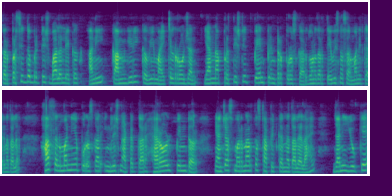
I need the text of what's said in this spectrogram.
तर प्रसिद्ध ब्रिटिश बाललेखक आणि कामगिरी कवी मायकेल रोजन यांना प्रतिष्ठित पेन प्रिंटर पुरस्कार दोन हजार तेवीसनं सन्मानित करण्यात आलं. हा सन्माननीय पुरस्कार इंग्लिश नाटककार हॅरोल्ड पिंटर यांच्या स्मरणार्थ स्थापित करण्यात आलेला आहे ज्यांनी युके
